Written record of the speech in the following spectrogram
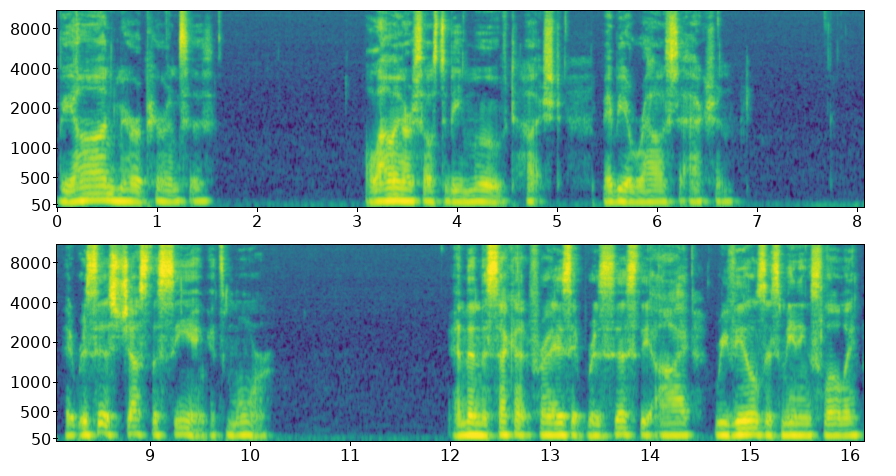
beyond mere appearances, allowing ourselves to be moved, hushed, maybe aroused to action. It resists just the seeing, it's more. And then the second phrase, it resists the eye, reveals its meaning slowly.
